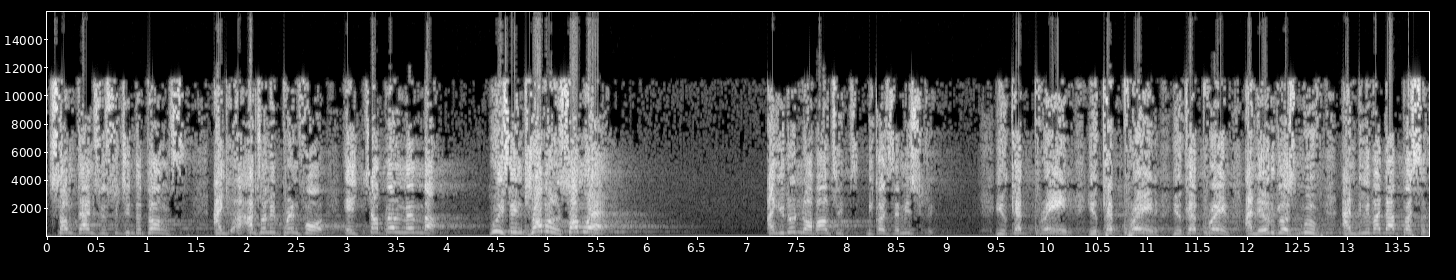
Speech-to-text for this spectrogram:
Sometimes you switch into tongues and you are actually praying for a chapel member who is in trouble somewhere. And you don't know about it because it's a mystery. You kept praying, you kept praying, you kept praying, and the Holy Ghost moved and delivered that person.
